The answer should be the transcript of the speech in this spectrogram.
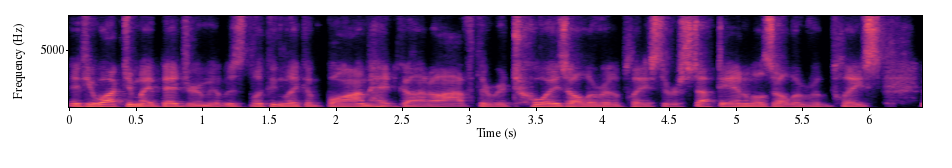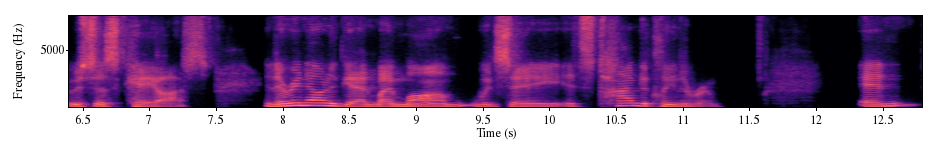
if you walked in my bedroom, it was looking like a bomb had gone off. There were toys all over the place. There were stuffed animals all over the place. It was just chaos. And every now and again, my mom would say, It's time to clean the room. And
